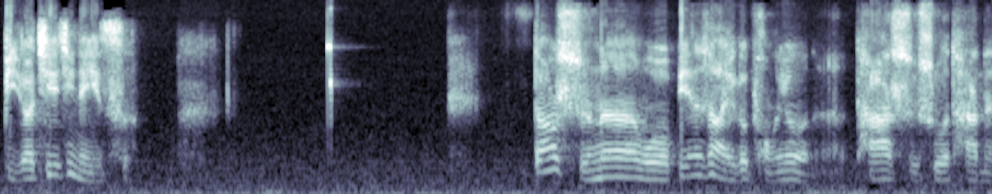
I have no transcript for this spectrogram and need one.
比较接近的一次。当时呢，我边上一个朋友呢，他是说他呢，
